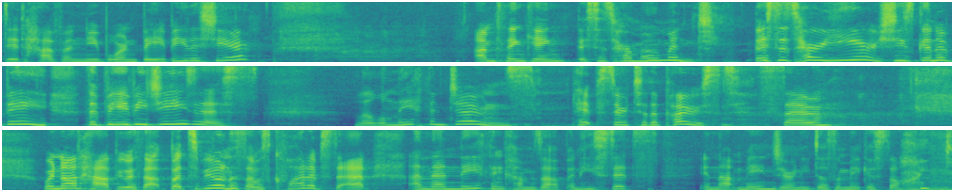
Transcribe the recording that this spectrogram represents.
did have a newborn baby this year. I'm thinking, this is her moment. This is her year. She's going to be the baby Jesus. Little Nathan Jones hipster to the post. So we're not happy with that. But to be honest, I was quite upset. And then Nathan comes up and he sits in that manger and he doesn't make a sound.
